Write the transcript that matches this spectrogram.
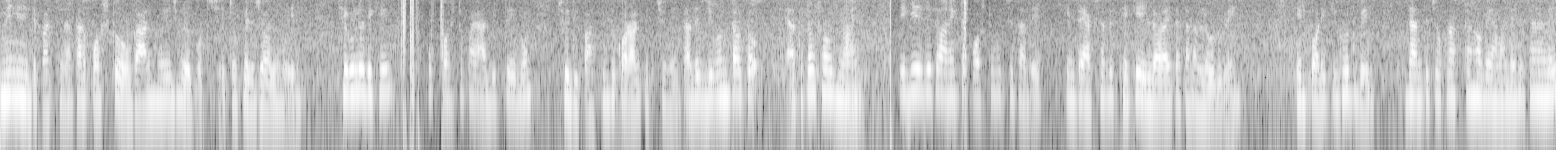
মেনে নিতে পারছে না। তার কষ্ট, গান হয়ে ঝরে পড়ছে, চোখের জল হয়ে। সেগুলো দেখে খুব কষ্ট পায় আদিত্য এবং সুদীপা, কিন্তু করার কিচ্ছু নেই। তাদের জীবনটাও তো এতটাও সহজ নয়। এগিয়ে যেতে অনেকটা কষ্ট হচ্ছে তাদের, কিন্তু একসাথে থেকে এই লড়াইটা তারা লড়বে। এরপরে কি ঘটবে, জানতে চোখ রাখতে হবে আমাদের চ্যানেলে।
